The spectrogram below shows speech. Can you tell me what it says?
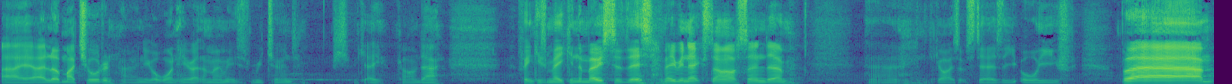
I, I love my children. I only got one here at the moment. He's returned. Okay, calm down. I think he's making the most of this. Maybe next time I'll send um, uh, guys upstairs, all youth. But, um,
